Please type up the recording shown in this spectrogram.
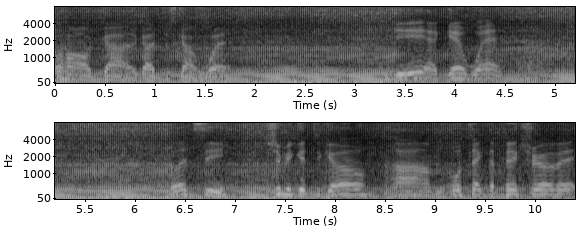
Oh god, the guy just got wet. Yeah, get wet. Let's see. Should be good to go. Um, we'll take the picture of it.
